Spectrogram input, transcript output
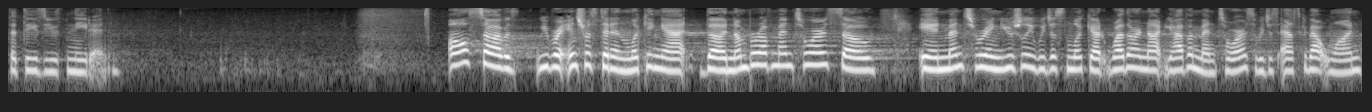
that these youth needed. Also, I was, we were interested in looking at the number of mentors. So in mentoring, usually we just look at whether or not you have a mentor. So we just ask about one.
